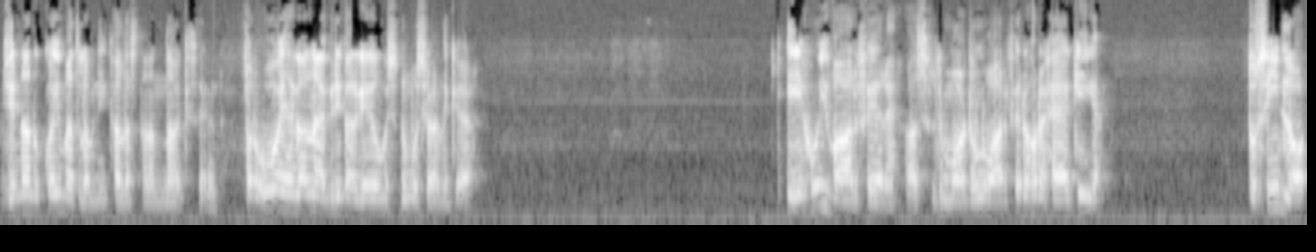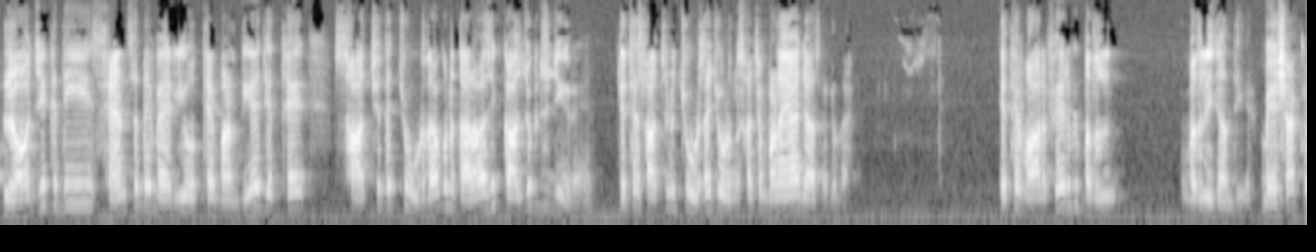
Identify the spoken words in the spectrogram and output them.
ਜਿਨ੍ਹਾਂ ਨੂੰ ਕੋਈ ਮਤਲਬ ਨਹੀਂ ਖਾਲਸਤਾਨ ਦਾ ਕਿਸੇ ਨਾਲ ਪਰ ਉਹ ਇਹ ਗੱਲ ਨਾਲ ਐਗਰੀ ਕਰ ਗਏ ਕਿਉਂਕਿ ਸਿੱਧੂ ਮੂਸੇਵਾਲਾ ਨੇ ਕਿਹਾ। ਇਹੋ ਹੀ ਵਾਰਫੇਅਰ ਹੈ, ਅਸਲ ਵਿੱਚ ਮਾਡਰਨ ਵਾਰਫੇਅਰ ਹੋਰ ਹੈ ਕੀ ਹੈ ਤੁਸੀਂ ਲੌਜੀਕ ਦੀ ਸੈਂਸ ਦੇ ਵੈਲਿਊ ਉੱਥੇ ਬਣਦੀ ਹੈ, ਜਿੱਥੇ ਸੱਚ ਤੇ ਝੂਠ ਦਾ ਕੋਈ ਨਤਾਰਾ ਅਸੀਂ ਕਲਯੁਗ 'ਚ ਜੀ ਰਹੇ ਹਾਂ, ਜਿੱਥੇ ਸੱਚ ਨੂੰ ਝੂਠ ਤੇ ਝੂਠ ਨੂੰ ਸੱਚ ਬਣਾਇਆ ਜਾ ਸਕਦਾ ਹੈ। ਇੱਥੇ ਵਾਰਫੇਅਰ ਵੀ ਬਦਲ, ਬਦਲੀ ਜਾਂਦੀ ਹੈ। ਬੇਸ਼ੱਕ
